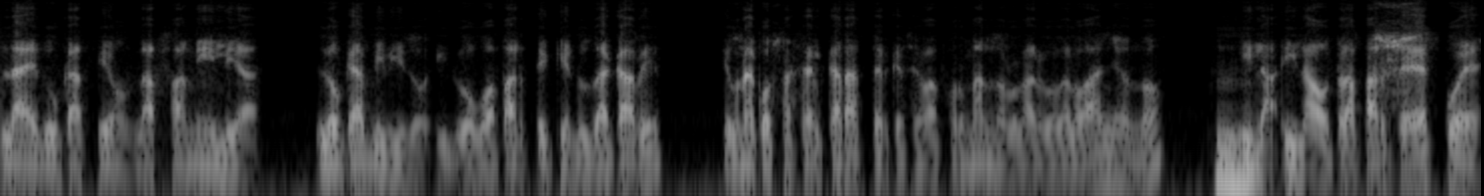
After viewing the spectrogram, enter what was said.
La educación, la familia, lo que has vivido. Y luego, aparte, que duda cabe, que una cosa es el carácter que se va formando a lo largo de los años, ¿no? y, la, y la otra parte es, pues,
